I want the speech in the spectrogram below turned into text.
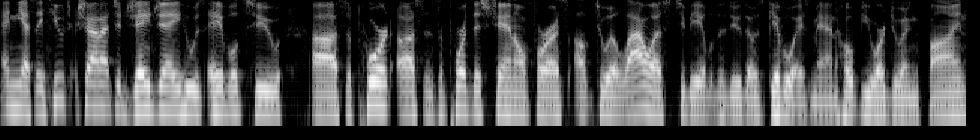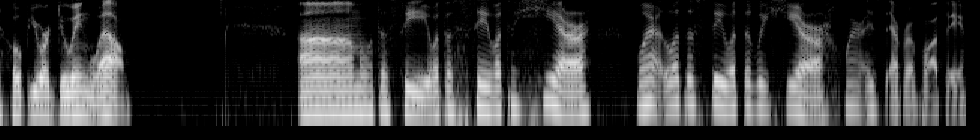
And yes, a huge shout out to JJ, who was able to uh, support us and support this channel for us uh, to allow us to be able to do those giveaways, man. Hope you are doing fine. Hope you are doing well. Um, let us see. What to see. What to hear. Where, let us see. What did we hear? Where is everybody?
